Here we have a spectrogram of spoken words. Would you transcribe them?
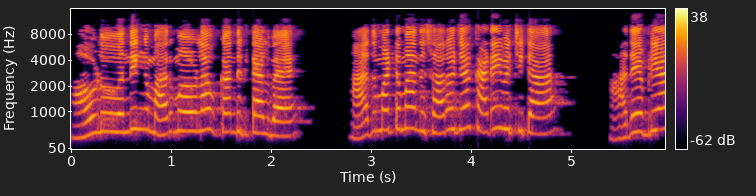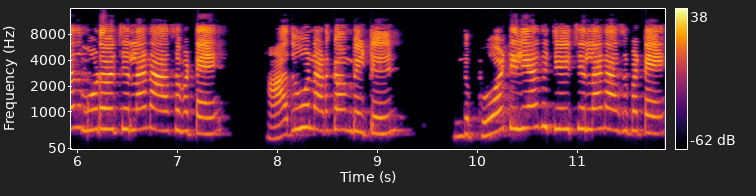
அவளும் வந்து இங்க மருமகளா உட்காந்துக்கிட்டாள்வ அது மட்டுமா அந்த சரோஜா கடையை வச்சுட்டா அதை எப்படியாவது மூட வச்சிடலாம்னு ஆசைப்பட்டேன். அதுவும் நடக்காம போயிட்டு இந்த போட்டியிலயாவது ஜெயிச்சிடலாம்னு ஆசைப்பட்டேன்.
